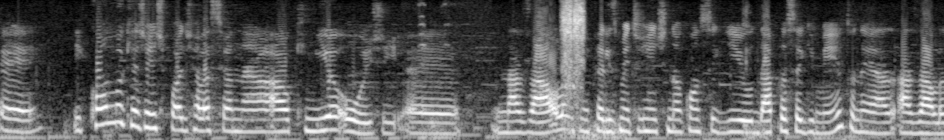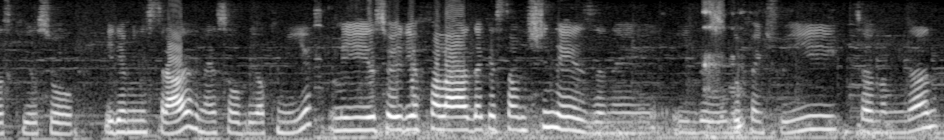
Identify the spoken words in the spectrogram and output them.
É, e como que a gente pode relacionar a alquimia hoje? É, nas aulas, infelizmente a gente não conseguiu dar prosseguimento né, às aulas que o senhor iria ministrar né, sobre alquimia. E o senhor iria falar da questão chinesa né, e do, do Feng Shui, se eu não me engano.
